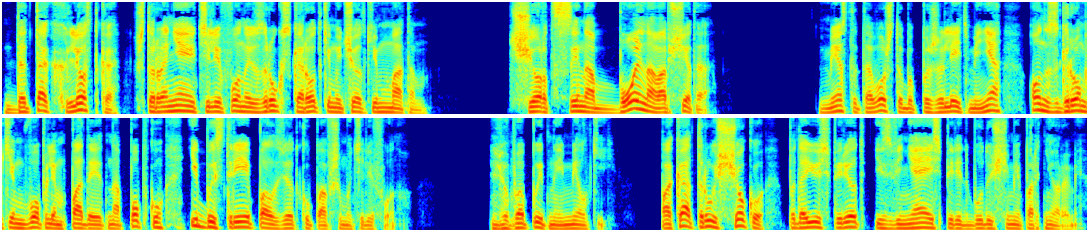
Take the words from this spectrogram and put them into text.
Да так хлестко, что роняю телефон из рук с коротким и четким матом. Черт, сына, больно вообще-то! Вместо того, чтобы пожалеть меня, он с громким воплем падает на попку и быстрее ползет к упавшему телефону. Любопытный мелкий. Пока тру щеку, подаюсь вперед, извиняясь перед будущими партнерами.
